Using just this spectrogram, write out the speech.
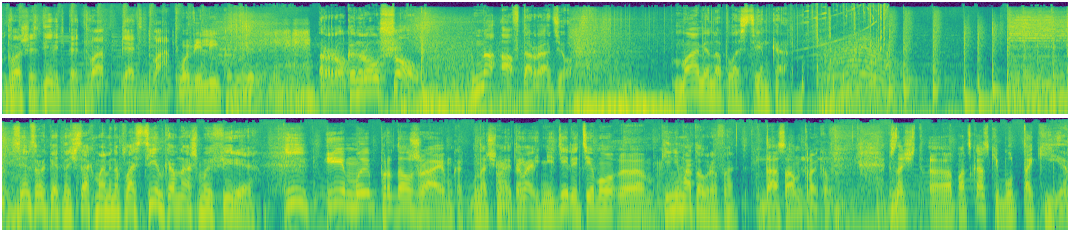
269-5252. Твой велик, а не велик. Рок-н-ролл шоу на Авторадио. Мамина пластинка. 7.45 на часах «Мамина пластинка» в нашем эфире. И И мы продолжаем, как мы начали на этой давай. неделе, тему э, кинематографа. Да, саундтреков. Значит, э, подсказки будут такие.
